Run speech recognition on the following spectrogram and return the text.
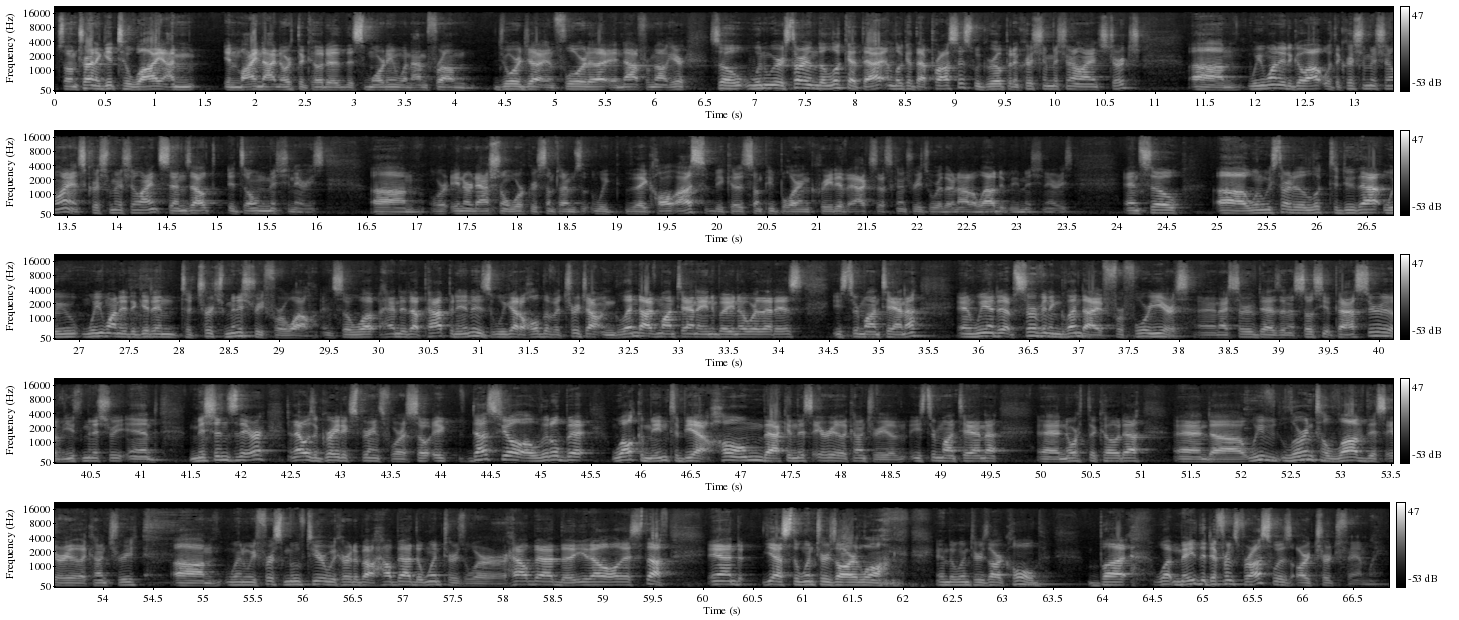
so, I'm trying to get to why I'm in Minot North Dakota this morning when I'm from Georgia and Florida and not from out here. So when we were starting to look at that and look at that process, we grew up in a Christian Mission Alliance church. Um, we wanted to go out with the Christian Mission Alliance. Christian Mission Alliance sends out its own missionaries. Um, or international workers, sometimes we, they call us because some people are in creative access countries where they're not allowed to be missionaries. And so uh, when we started to look to do that, we, we wanted to get into church ministry for a while. And so what ended up happening is we got a hold of a church out in Glendive, Montana. Anybody know where that is? Eastern Montana. And we ended up serving in Glendive for four years. And I served as an associate pastor of youth ministry and missions there. And that was a great experience for us. So it does feel a little bit welcoming to be at home back in this area of the country, of Eastern Montana and North Dakota. And uh, we've learned to love this area of the country. Um, when we first moved here, we heard about how bad the winters were, or how bad the, you know, all this stuff. And yes, the winters are long and the winters are cold. But what made the difference for us was our church family.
